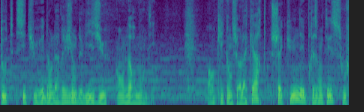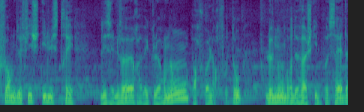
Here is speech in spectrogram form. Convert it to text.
toutes situées dans la région de Lisieux, en Normandie. En cliquant sur la carte, chacune est présentée sous forme de fiches illustrées, les éleveurs avec leur nom, parfois leurs photos, le nombre de vaches qu'ils possèdent,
